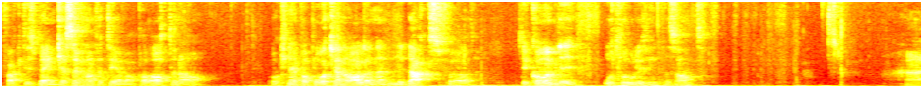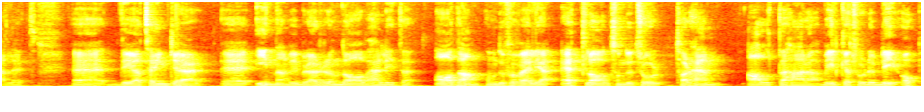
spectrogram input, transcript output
faktiskt bänka sig framför TV-apparaterna och, och knäppa på kanalen när det blir dags. För det kommer bli otroligt intressant. Härligt. Eh, det jag tänker är, eh, innan vi börjar runda av här lite. Adam, om du får välja ett lag som du tror tar hem allt det här. Vilka tror du det blir? Och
